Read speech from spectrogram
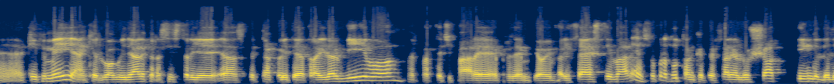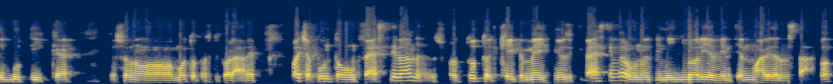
Eh, Cape May è anche il luogo ideale per assistere a spettacoli teatrali dal vivo, per partecipare per esempio ai vari festival e soprattutto anche per fare lo shopping delle boutique che sono molto particolari. Poi c'è appunto un festival, soprattutto il Cape May Music Festival, uno dei migliori eventi annuali dello Stato,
